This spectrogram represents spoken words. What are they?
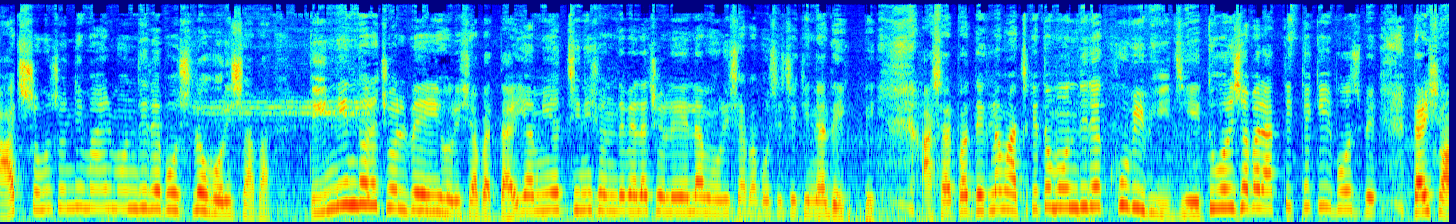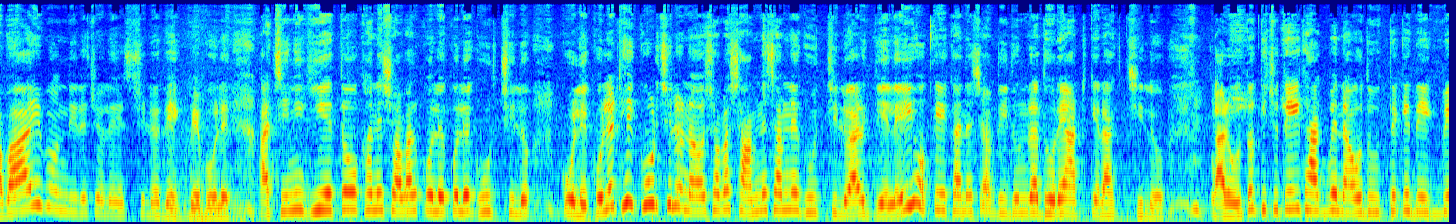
আজ সোমচণ্ডী মায়ের মন্দিরে বসল হরিসভা তিন দিন ধরে চলবে এই হরিসভা তাই আমি আর চিনি সন্ধেবেলা চলে এলাম হরিসভা বসেছে কিনা দেখতে। আসার পর দেখলাম আজকে তো মন্দিরে খুবই ভিড়, যেহেতু হরিসভা রাত্রির থেকেই বসবে, তাই সবাই মন্দিরে চলে এসেছিল দেখবে বলে। আর চিনি গিয়ে তো ওখানে সবার কোলে কোলে ঘুরছিল, কোলে কোলে ঠিক ঘুরছিল না, ও সবার সামনে সামনে ঘুরছিল, আর গেলেই ওকে এখানে সব দিদুনরা ধরে আটকে রাখছিল। আর ও তো কিছুতেই থাকবে না, ও দূর থেকে দেখবে,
